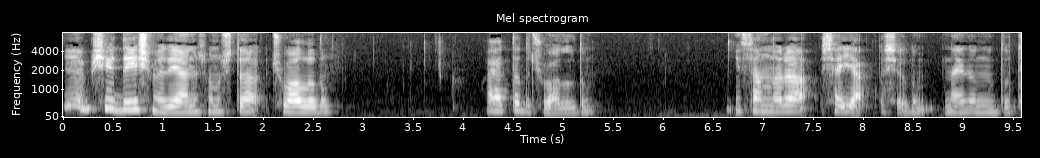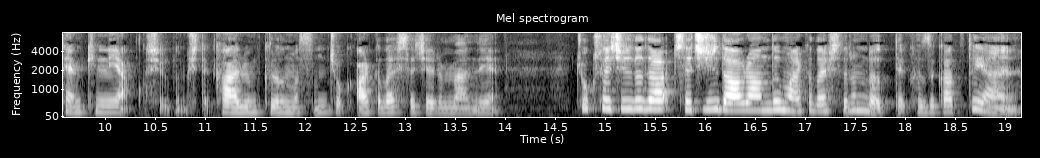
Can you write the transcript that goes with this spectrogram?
Yine bir şey değişmedi yani sonuçta çuvalladım. Hayatta da çuvalladım. İnsanlara şey yaklaşırdım. Neyden adı? Temkinli yaklaşırdım. İşte kalbim kırılmasın. Çok arkadaş seçerim ben diye. Çok seçici, de, seçici davrandığım arkadaşlarım da tek kazık attı yani.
